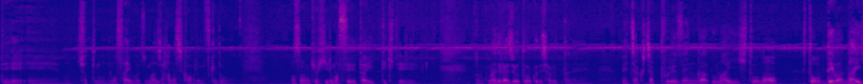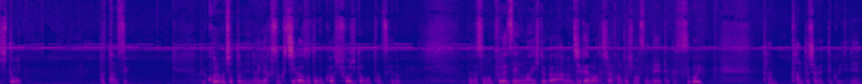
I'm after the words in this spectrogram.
で、えー、ちょっと、まあ、最後マジで話変わるんですけど、まあ、その今日昼間整体行ってきてあのこの間ラジオトークで喋ったね。めちゃくちゃプレゼンが上手い人の人ではない人だったんですよ。でこれもちょっとねなんか約束違うぞと僕は正直思ったんですけどなんかそのプレゼン上手い人があの次回も私は担当しますんでってすごい淡々と喋ってくれてね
